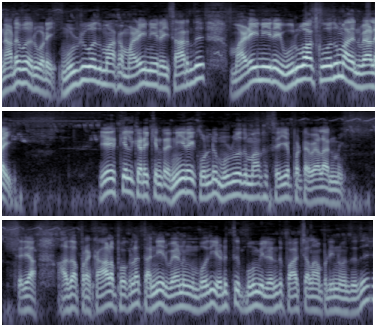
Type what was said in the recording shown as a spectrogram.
நடவு அறுவடை. முழுவதுமாக மழை நீரை சார்ந்து மழை நீரை உருவாக்குவதும் அதன் வேலை. இயற்கையில் கிடைக்கின்ற நீரை கொண்டு முழுவதுமாக செய்யப்பட்ட வேளாண்மை. சரியா? அது அப்புறம் காலப்போக்கில் தண்ணீர் வேணுங்கும் போது எடுத்து பூமியிலேருந்து பாய்ச்சலாம் அப்படின்னு வந்தது.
